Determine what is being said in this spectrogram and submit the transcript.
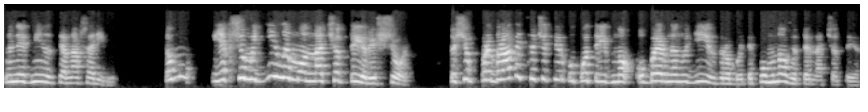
не зміниться наша рівність. Тому, якщо ми ділимо на 4 щось, то щоб прибрати цю четвірку, потрібно обернену дію зробити, помножити на 4.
